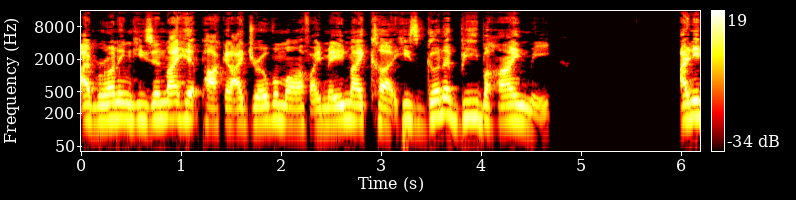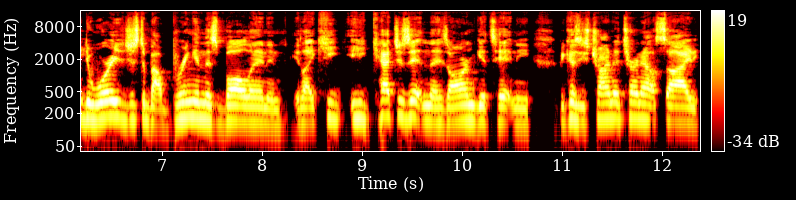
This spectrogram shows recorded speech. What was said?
I'm running. He's in my hip pocket. I drove him off. I made my cut. He's going to be behind me. I need to worry just about bringing this ball in and like he he catches it and his arm gets hit and he because he's trying to turn outside,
